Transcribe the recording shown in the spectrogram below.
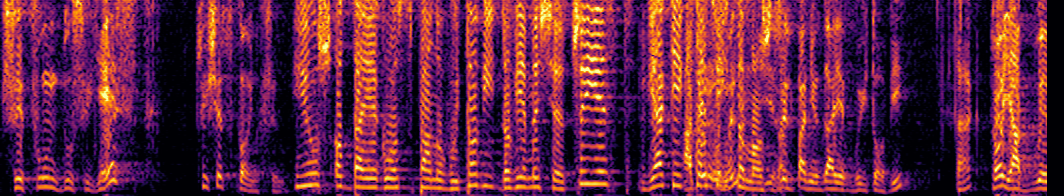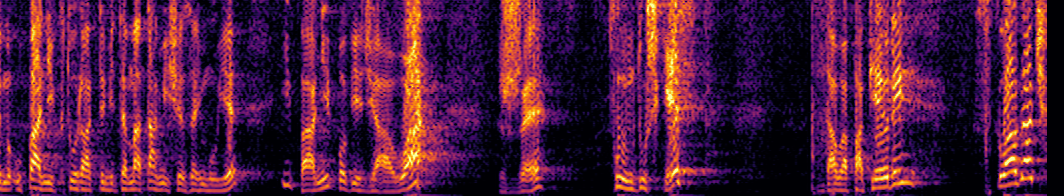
Czy fundusz jest, czy się skończył? już oddaję głos panu wójtowi. Dowiemy się, czy jest, w jakiej A kwocie i co można. jeżeli pani daje wójtowi, Tak? to ja byłem u pani, która tymi tematami się zajmuje i pani powiedziała, że fundusz jest, dała papiery składać,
